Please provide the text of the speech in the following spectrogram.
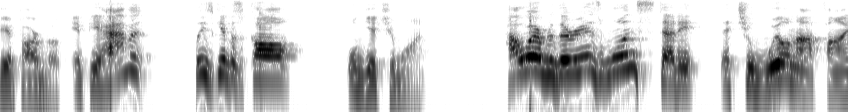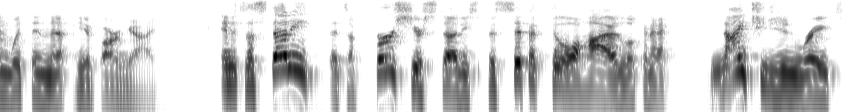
PFR book. If you haven't, please give us a call we'll get you one. However, there is one study that you will not find within that PFR guide. And it's a study that's a first year study specific to Ohio looking at nitrogen rates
